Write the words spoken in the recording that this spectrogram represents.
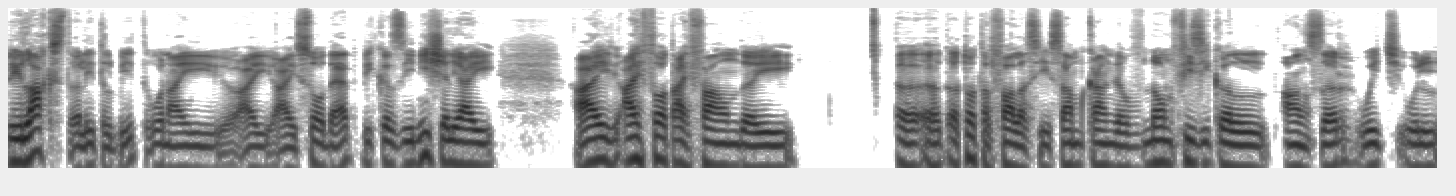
relaxed a little bit when I, I, I saw that because initially I I I thought I found a a, a total fallacy, some kind of non-physical answer, which will,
